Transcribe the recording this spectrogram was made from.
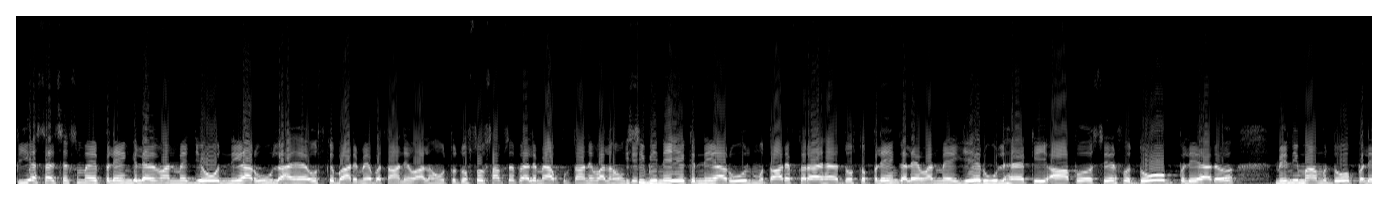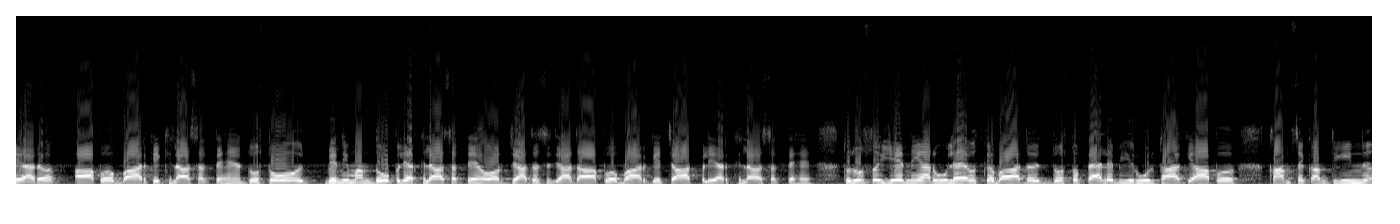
पी एस एल सिक्स में प्लेइंग इलेवन में जो नया रूल आया है उसके बारे में बताने वाला हूँ। तो दोस्तों सबसे पहले मैं आपको बताने वाला हूँ किसी भी ने एक नया रूल मुतारफ़ कराया है। दोस्तों प्लेइंग अलेवन में ये रूल है कि आप सिर्फ़ दो प्लेयर मिनिमम दो प्लेयर आप बाहर के खिला सकते हैं। दोस्तों मिनिमम दो प्लेयर खिला सकते हैं और ज़्यादा से ज़्यादा आप बाहर के चार प्लेयर खिला सकते हैं। तो दोस्तों ये नया रूल है। उसके बाद दोस्तों पहले भी रूल था कि आप कम से कम तीन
